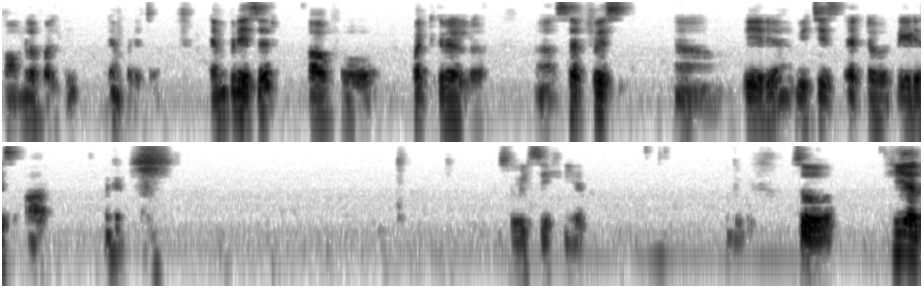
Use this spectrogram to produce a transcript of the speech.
formula for the temperature temperature of particular uh, surface uh, area which is at radius r. Okay. So we'll see here. Okay. So here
